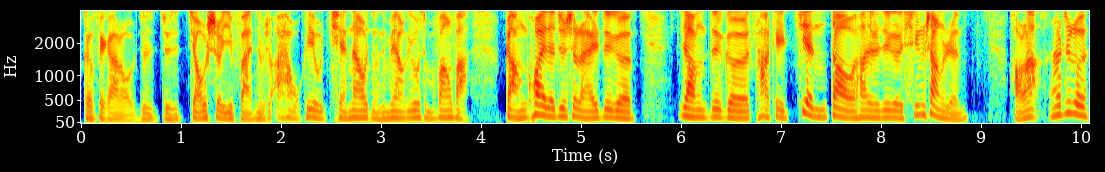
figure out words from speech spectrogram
跟费卡罗就就是交涉一番，就说啊，我可以有钱呐、啊，我怎么怎么样，用什么方法，赶快的，就是来这个让这个他可以见到他的这个心上人。好了，那这个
